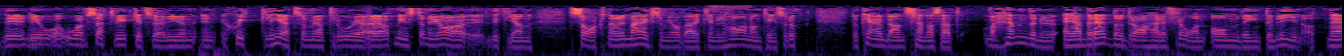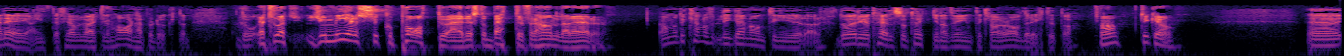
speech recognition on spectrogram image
Det, det är, o- oavsett vilket så är det ju en, en skicklighet som jag tror, jag, åtminstone jag lite grann saknar. Det märks om jag verkligen vill ha någonting. Så då, då kan jag ibland känna så att vad händer nu? Är jag beredd att dra härifrån om det inte blir något? Nej, det är jag inte, för jag vill verkligen ha den här produkten. Då, Jag tror att ju mer psykopat du är, desto bättre förhandlare är du. Ja, men det kan nog ligga någonting i det där. Då är det ju ett hälsotecken att vi inte klarar av det riktigt då. Ja, tycker jag. Eh,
